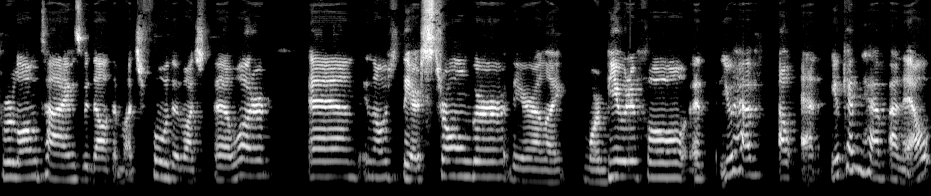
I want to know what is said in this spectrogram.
for long times without that much food and much uh, water and you know they are stronger they are like more beautiful and you have an you can have an elf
